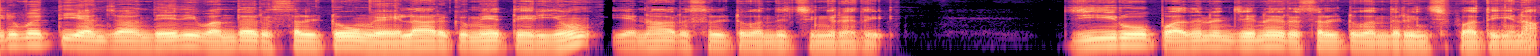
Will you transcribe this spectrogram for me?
இருபத்தி அஞ்சாந்தேதி வந்த ரிசல்ட்டும் உங்கள் எல்லாருக்குமே தெரியும். ஏன்னா ரிசல்ட் வந்துச்சுங்கிறது. ஜீரோ பதினஞ்சுன்னு ரிசல்ட் வந்துருந்துச்சு பார்த்தீங்கன்னா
